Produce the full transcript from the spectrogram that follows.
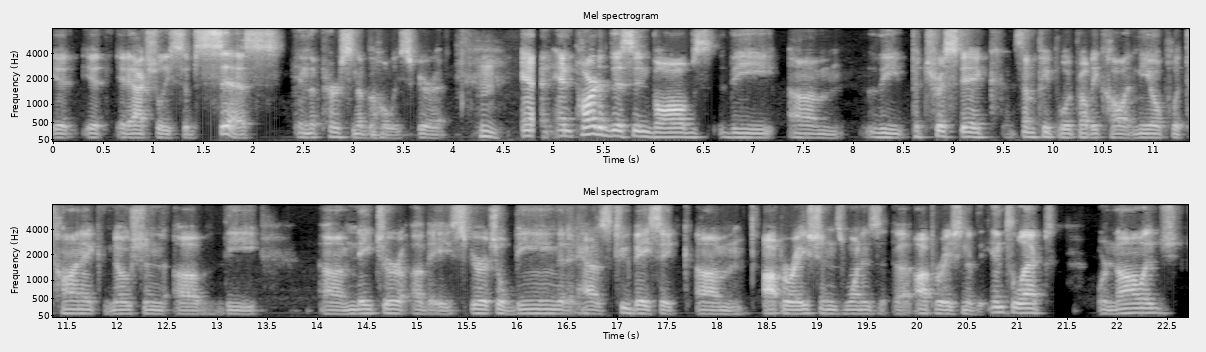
it it it actually subsists in the person of the holy spirit. Hmm. and and part of this involves the um the patristic some people would probably call it neoplatonic notion of the um, nature of a spiritual being that it has two basic um, operations. One is uh, operation of the intellect or knowledge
